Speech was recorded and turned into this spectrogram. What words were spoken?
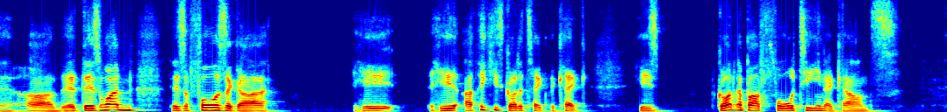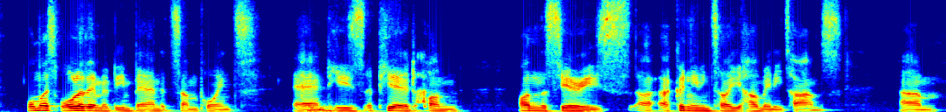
uh, there's one. There's a Forza guy. He he. I think he's got to take the cake. He's got about 14 accounts. Almost all of them have been banned at some point, and mm. he's appeared on on the series. I, I couldn't even tell you how many times. Um,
